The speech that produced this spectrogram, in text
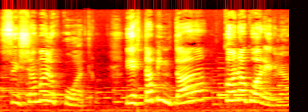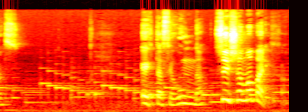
se llama Los Cuatro y está pintada con acuarelas. Esta segunda se llama Pareja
